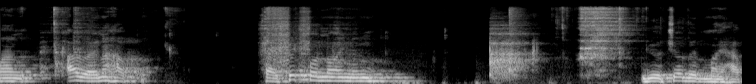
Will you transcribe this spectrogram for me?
วางอร่อยนะครับ ใส่พริกป่นหน่อยหนึ่งเดี๋ยวเจอกันใหม่ครับ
